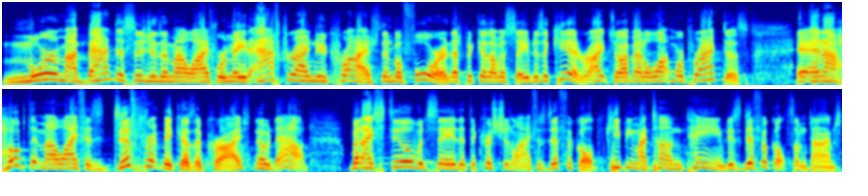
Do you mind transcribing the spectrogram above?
More of my bad decisions in my life were made after I knew Christ than before. And that's because I was saved as a kid, right? So I've had a lot more practice. And I hope that my life is different because of Christ, no doubt. But I still would say that the Christian life is difficult. Keeping my tongue tamed is difficult sometimes.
